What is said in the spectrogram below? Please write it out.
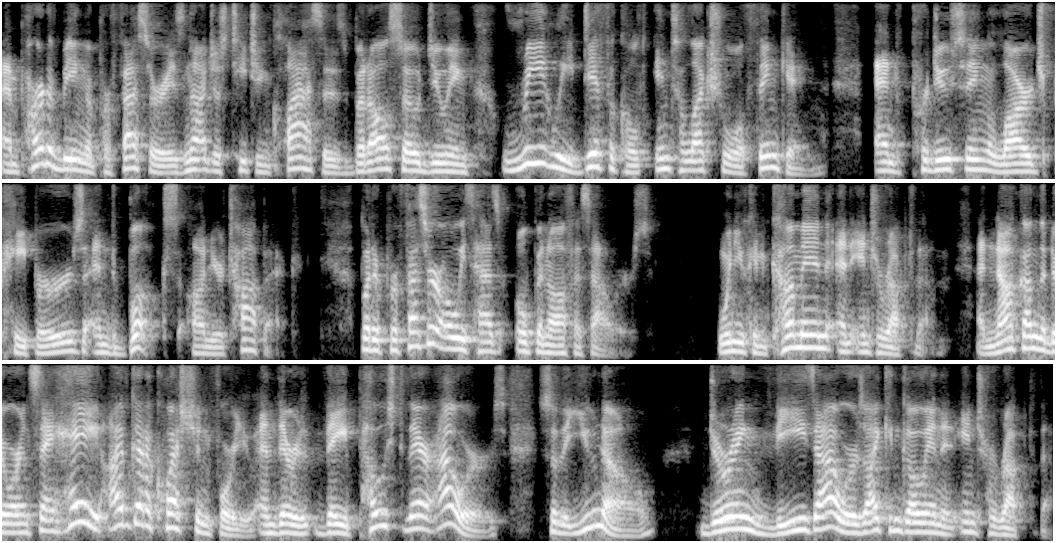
and part of being a professor is not just teaching classes, but also doing really difficult intellectual thinking and producing large papers and books on your topic. But a professor always has open office hours when you can come in and interrupt them and knock on the door and say, Hey, I've got a question for you. And they post their hours so that you know during these hours, I can go in and interrupt them.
